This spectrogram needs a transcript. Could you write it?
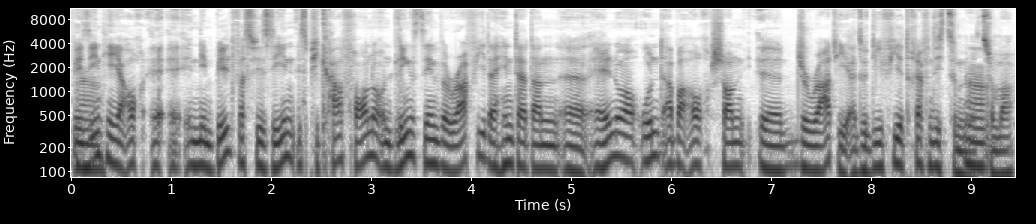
wir ah. sehen hier ja auch äh, äh, in dem Bild, was wir sehen, ist Picard vorne und links sehen wir Ruffy, dahinter dann äh, Elnor und aber auch schon äh, Gerati. Also die vier treffen sich zumindest Ja. schon mal.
